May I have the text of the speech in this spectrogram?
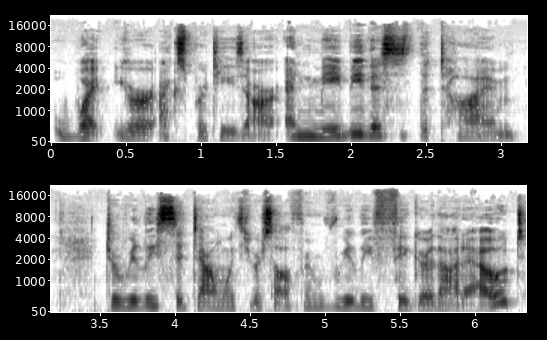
what your expertise are. And maybe this is the time to really sit down with yourself and really figure that out.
